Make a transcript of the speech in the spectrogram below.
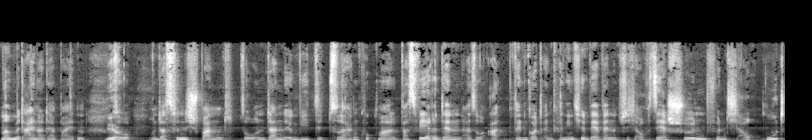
ne, mit einer der beiden. Ja. So und das finde ich spannend. So und dann irgendwie zu sagen, guck mal, was wäre denn, also wenn Gott ein Kaninchen wäre, wäre natürlich auch sehr schön, finde ich auch gut,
